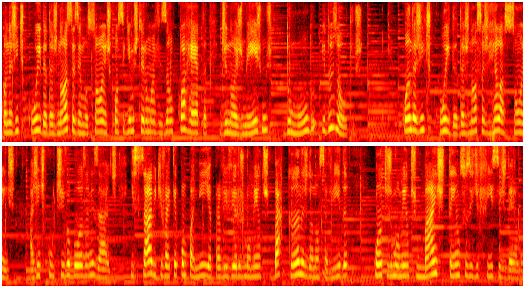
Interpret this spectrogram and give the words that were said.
Quando a gente cuida das nossas emoções, conseguimos ter uma visão correta de nós mesmos, do mundo e dos outros. Quando a gente cuida das nossas relações, a gente cultiva boas amizades e sabe que vai ter companhia para viver os momentos bacanas da nossa vida, quanto os momentos mais tensos e difíceis dela.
